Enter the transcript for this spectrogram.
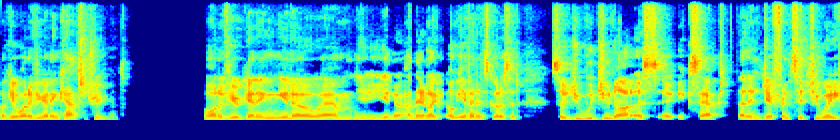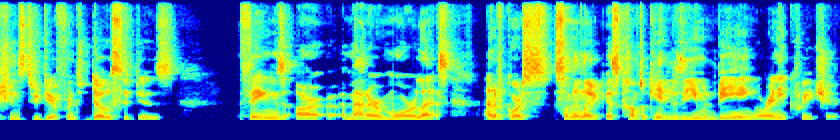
okay, what if you're getting cancer treatment? What if you're getting, you know, um, you, you know, and they're like, oh yeah, then it's good. I said, so would you not as- accept that in different situations to different dosages, things are matter more or less? And of course, something like as complicated as a human being or any creature,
